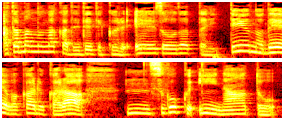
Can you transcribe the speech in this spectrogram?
頭の中で出てくる映像だったりっていうのでわかるから、うん、すごくいいなと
